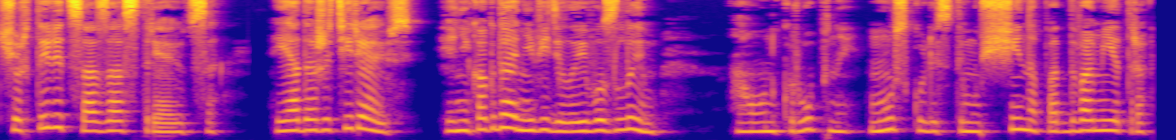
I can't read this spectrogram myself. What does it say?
черты лица заостряются. Я даже теряюсь, я никогда не видела его злым – а он крупный, мускулистый мужчина под два метра,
